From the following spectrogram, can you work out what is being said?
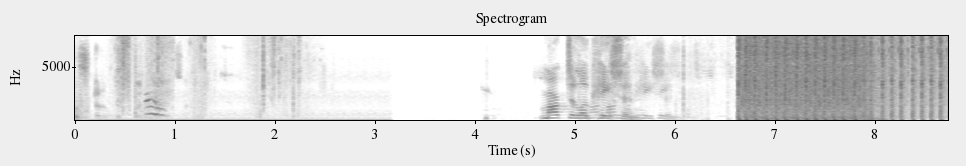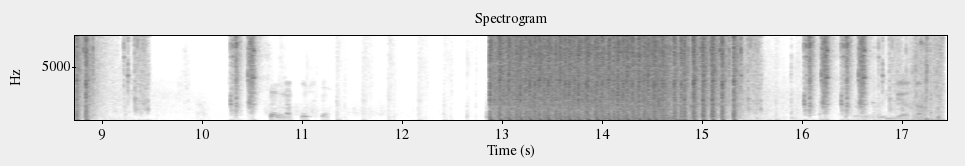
बुस्टर पे कोण जायचं? Marked a location. चल ना पुश कर गेला ड्रॉप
